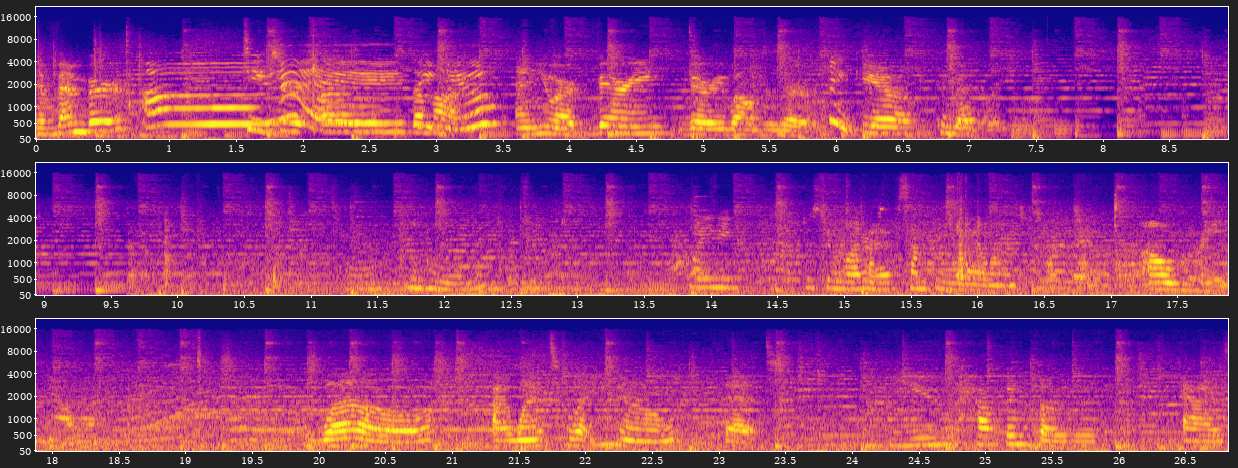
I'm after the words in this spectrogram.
November Oh, Teacher yay. of the Thank Month. you. And you are very, very well deserved. Thank you. Congratulations. Doing water. I have something that I wanted to talk to you about. Oh, great. Now? Well, I wanted to let you know that you have been voted as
